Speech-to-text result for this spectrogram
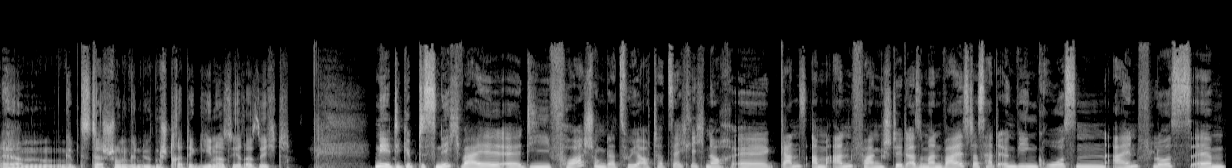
Ähm, Gibt es da schon genügend Strategien aus Ihrer Sicht? Nee, die gibt es nicht, weil äh, die Forschung dazu ja auch tatsächlich noch äh, ganz am Anfang steht. Also man weiß, das hat irgendwie einen großen Einfluss, ähm,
